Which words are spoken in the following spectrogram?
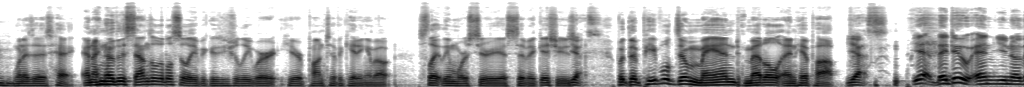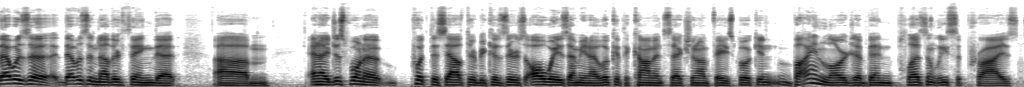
mm-hmm. when it says hey and i know this sounds a little silly because usually we're here pontificating about slightly more serious civic issues. Yes. But the people demand metal and hip-hop yes. Yeah they do. And you know that was a that was another thing that um, and I just want to put this out there because there's always, I mean, I look at the comment section on Facebook, and by and large, I've been pleasantly surprised.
